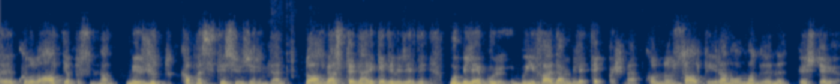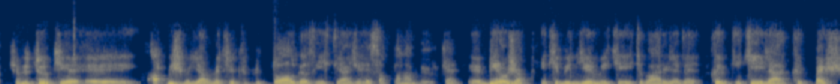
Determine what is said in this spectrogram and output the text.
e, kurulu altyapısından mevcut kapasitesi üzerinden doğalgaz tedarik edebilirdi. Bu bile bu, bu ifadem bile tek başına konunun salt İran olmadığını gösteriyor. Şimdi Türkiye e, 60 milyar metreküplük doğal gaz ihtiyacı hesaplanan bir ülke. 1 e, Ocak 2022 itibariyle de 42 ila 45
